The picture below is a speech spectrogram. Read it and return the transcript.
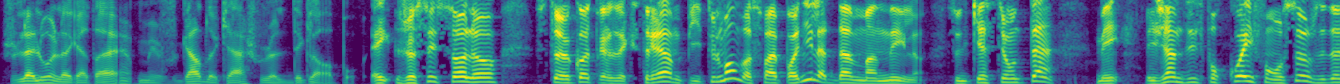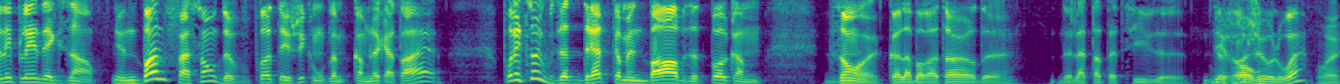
je la loue à un locataire, mais je garde le cash ou je le déclare pas. Et je sais ça là, c'est un cas très extrême, puis tout le monde va se faire pogner là-dedans à un moment donné, là. C'est une question de temps. Mais les gens me disent pourquoi ils font ça, je vous ai donné plein d'exemples. Une bonne façon de vous protéger contre le- comme locataire. Pour être sûr que vous êtes drette comme une barre, vous n'êtes pas comme, disons, un collaborateur de de la tentative de déroger aux lois, Ouais.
